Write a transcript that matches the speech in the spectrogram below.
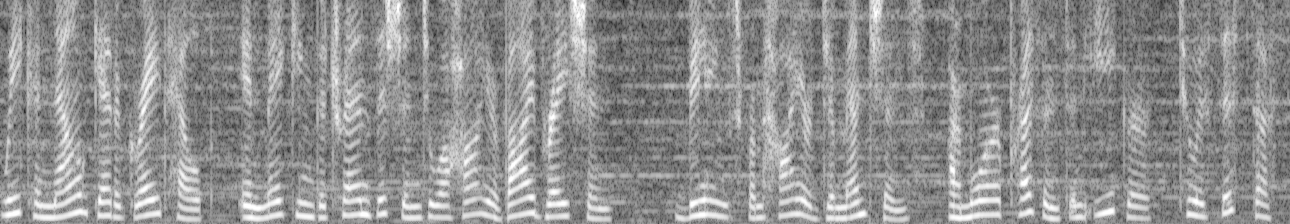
we can now get a great help in making the transition to a higher vibration. Beings from higher dimensions are more present and eager to assist us.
